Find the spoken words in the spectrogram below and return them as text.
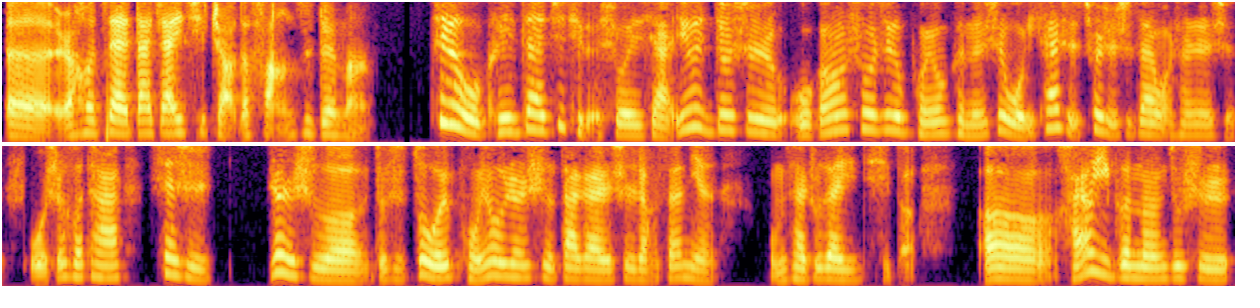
呃，然后在大家一起找的房子，对吗？这个我可以再具体的说一下，因为就是我刚刚说这个朋友，可能是我一开始确实是在网上认识，我是和他现实认识了，就是作为朋友认识，大概是两三年，我们才住在一起的。呃，还有一个呢，就是。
